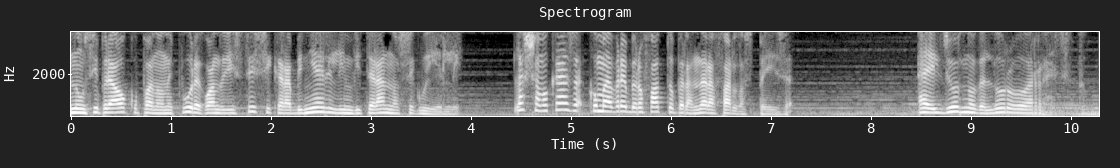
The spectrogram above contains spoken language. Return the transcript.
Non si preoccupano neppure quando gli stessi carabinieri li inviteranno a seguirli. Lasciano casa come avrebbero fatto per andare a fare la spesa. È il giorno del loro arresto.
